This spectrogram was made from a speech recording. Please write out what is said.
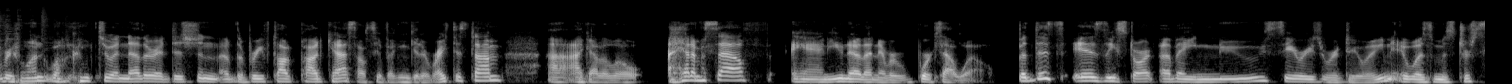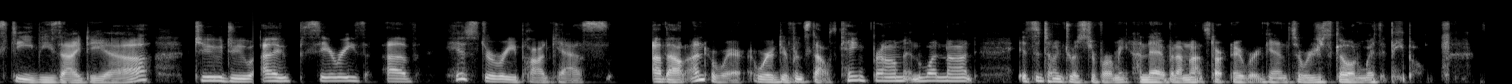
everyone. Welcome to another edition of the Brief Talk podcast. I'll see if I can get it right this time. Uh, I got a little ahead of myself, and you know that never works out well. But this is the start of a new series we're doing. It was Mr. Stevie's idea to do a series of history podcasts about underwear, where different styles came from and whatnot. It's a tongue twister for me, I know, but I'm not starting over again. So we're just going with it, people.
